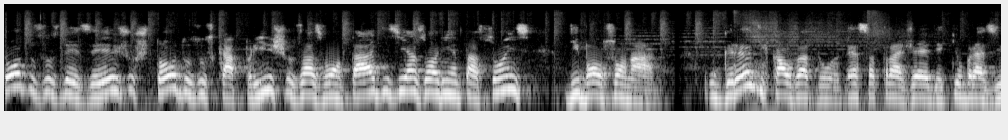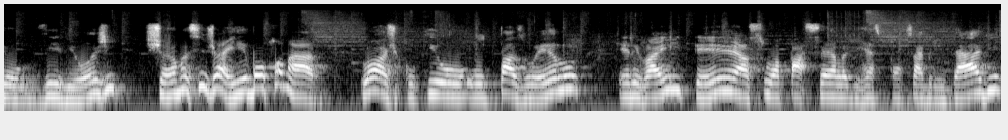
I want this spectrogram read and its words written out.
todos os desejos, todos os caprichos, as vontades e as orientações de Bolsonaro o grande causador dessa tragédia que o Brasil vive hoje chama-se Jair Bolsonaro. Lógico que o, o Pazuello ele vai ter a sua parcela de responsabilidade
